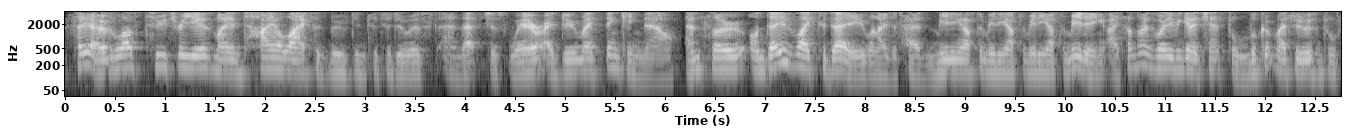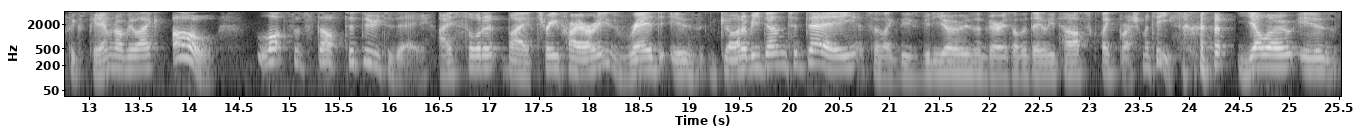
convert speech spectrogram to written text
So yeah, over the last two, three years, my entire life has moved into Todoist and that's just where I do my thinking now. And so on days like today, when I just had meeting after meeting after meeting after meeting, I sometimes won't even get a chance to look at my Todoist until 6 p.m. and I'll be like, oh, lots of stuff to do today. I sort it by three priorities. Red is gotta be done today. So like these videos and various other daily tasks like brush my teeth. Yellow is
